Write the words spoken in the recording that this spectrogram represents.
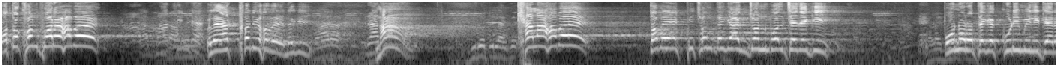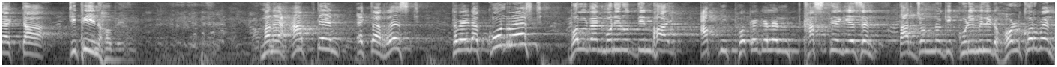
কতক্ষণ পরে হবে? বলে এক্ষুনি হবে নাকি? না। খেলা হবে। তবে এক পিছন থেকে একজন বলছে যে কি, পনেরো থেকে কুড়ি মিনিটের একটা টিফিন হবে। মানে হাফ টেন একটা রেস্ট তবে এটা কোন রেস্ট বলবেন, মনিরুদ্দিন ভাই, আপনি ঠকে গেলেন, খাসতে গিয়েছেন, তার জন্য কি কুড়ি মিনিট হোল্ড করবেন?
